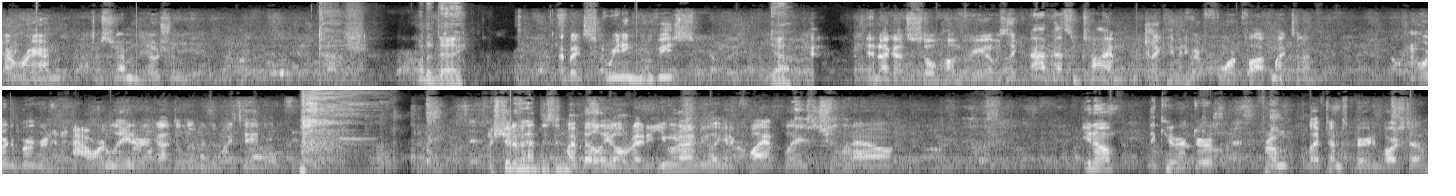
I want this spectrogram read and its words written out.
I ran, I swam in the ocean. Gosh, what a day. I've been screening movies. Yeah. and I got so hungry. I was like, ah, I've got some time, and I came in here at four o'clock my time. I ordered a burger, and an hour later, it got delivered to my table. I should have had this in my belly already. You and I'd be like in a quiet place, chilling out. You know, the character from Lifetime's Buried in Barstow,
